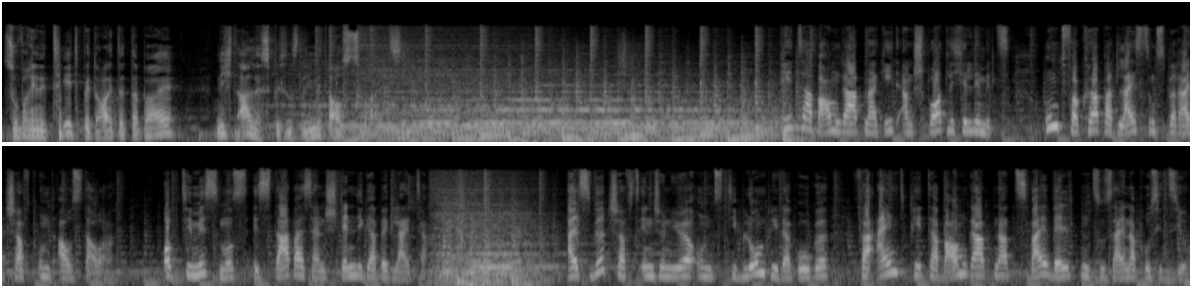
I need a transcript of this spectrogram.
Souveränität bedeutet dabei, nicht alles bis ins Limit auszureizen. Peter Baumgartner geht an sportliche Limits und verkörpert Leistungsbereitschaft und Ausdauer. Optimismus ist dabei sein ständiger Begleiter. Als Wirtschaftsingenieur und Diplompädagoge vereint Peter Baumgartner zwei Welten zu seiner Position.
